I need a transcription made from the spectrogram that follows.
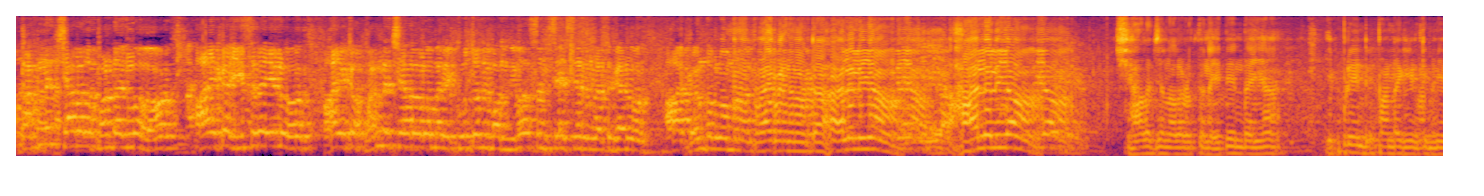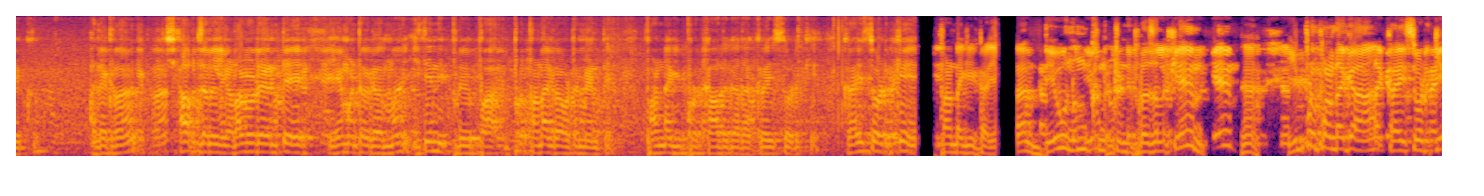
పర్ణశాలల పండుగలో ఆ యొక్క ఇస్రాయేల్ ఆ యొక్క పర్ణశాలలో మరి కూర్చొని వాళ్ళు నివాసం చేసేటట్టుగాను ఆ గ్రంథంలో మనం హాలెలుయా చాలా జనాలు అడుగుతున్నారు ఇదేందయ్యా? ఇప్పుడేంటి పండగ ఏంటి మీకు? అదే కదా? చాలా జనాలు ఎడబడి అంటే ఏమంటారు కదమ్మా ఇదేంటి ఇప్పుడు ఇప్పుడు పండగ రావటం ఏంటి పండగ ఇప్పుడు కాదు కదా క్రైస్తవుడికి. క్రైస్తవుడికి పండగ దేవుడు నమ్ముకున్నటువంటి ప్రజలకి ఇప్పుడు పండగ క్రైస్తవుడికి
